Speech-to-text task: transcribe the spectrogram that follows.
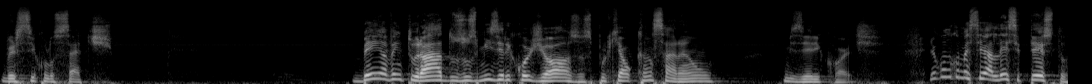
versículo 7. Bem-aventurados os misericordiosos, porque alcançarão misericórdia. Eu, quando comecei a ler esse texto,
